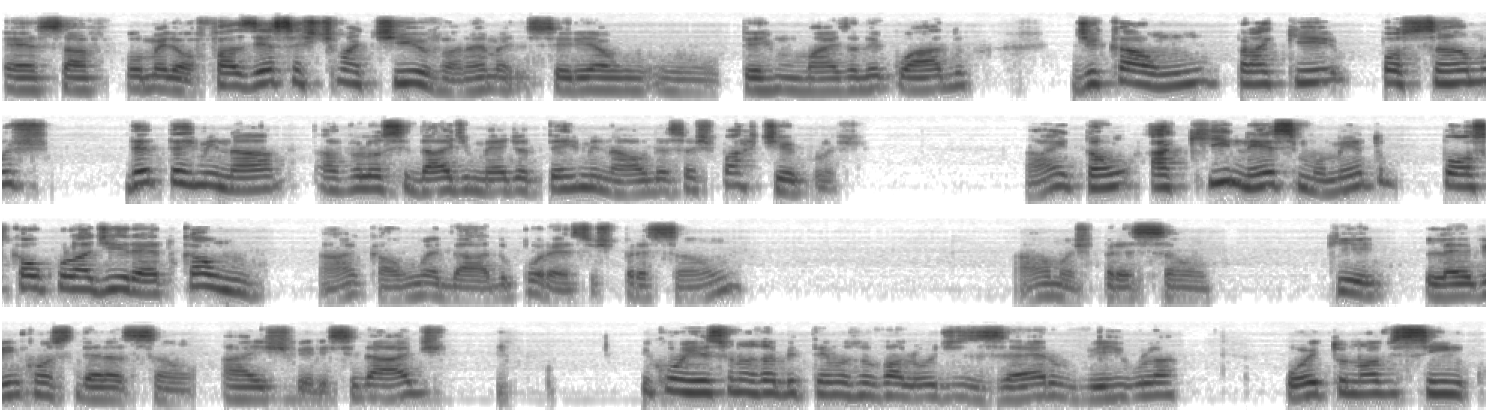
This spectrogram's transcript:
essa, ou melhor, fazer essa estimativa, né? seria um, um termo mais adequado, de K1 para que possamos determinar a velocidade média terminal dessas partículas. Tá? Então, aqui nesse momento, posso calcular direto K1. Tá? K1 é dado por essa expressão, tá? uma expressão que leva em consideração a esfericidade, e com isso nós obtemos o valor de 0,895.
